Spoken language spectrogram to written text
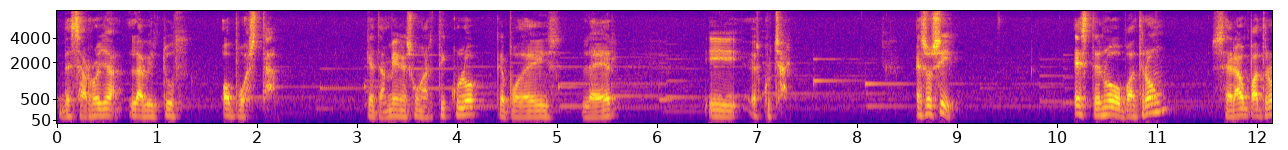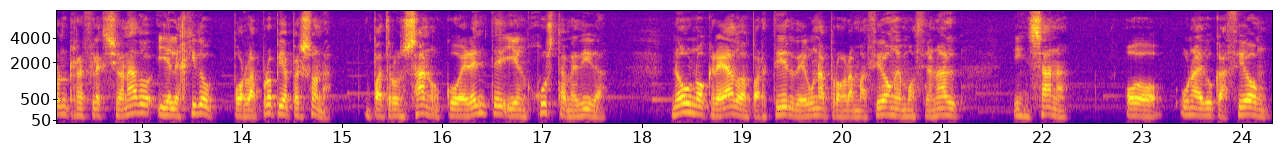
desarrolla la virtud opuesta, que también es un artículo que podéis leer y escuchar. Eso sí, este nuevo patrón será un patrón reflexionado y elegido por la propia persona, un patrón sano, coherente y en justa medida, no uno creado a partir de una programación emocional insana o una educación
